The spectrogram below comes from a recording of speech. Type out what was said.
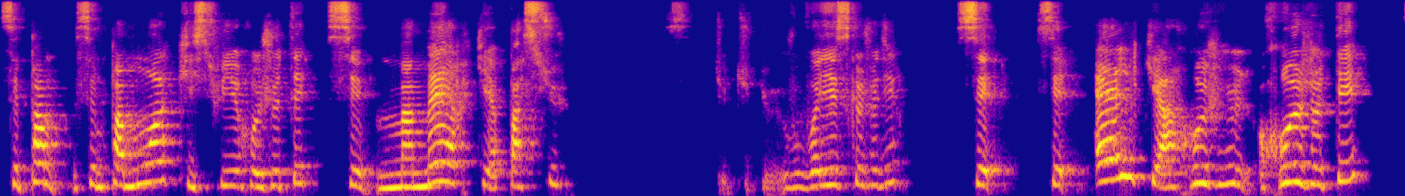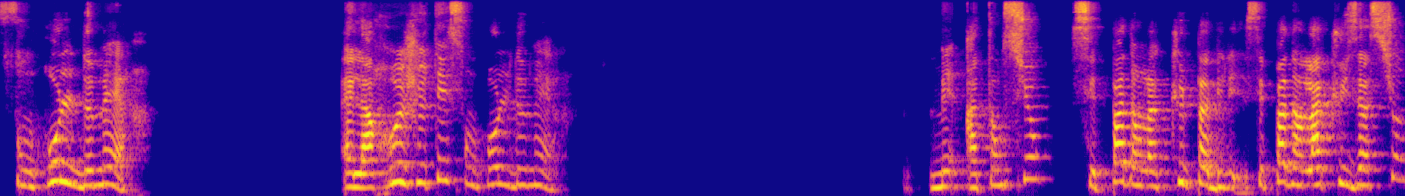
c'est pas moi qui suis rejeté, c'est ma mère qui a pas su. vous voyez ce que je veux dire? C'est c'est elle qui a rejeté son rôle de mère. Elle a rejeté son rôle de mère. Mais attention, c'est pas dans la culpabilité, c'est pas dans l'accusation,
